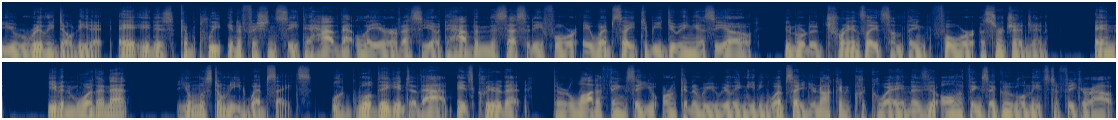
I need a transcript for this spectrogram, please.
you really don't need it. It is complete inefficiency to have that layer of SEO, to have the necessity for a website to be doing SEO in order to translate something for a search engine. And even more than that, you almost don't need websites. We'll, we'll dig into that. It's clear that there are a lot of things that you aren't going to be really needing a website. You're not going to click away. And these are all the things that Google needs to figure out.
